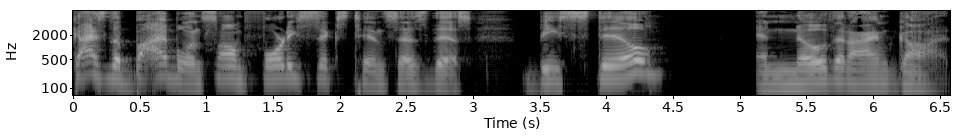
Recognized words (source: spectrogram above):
Guys, the Bible in Psalm 46:10 says this: Be still and know that I am God.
